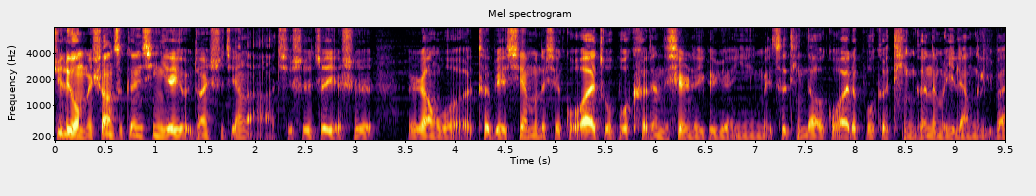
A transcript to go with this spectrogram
距离我们上次更新也有一段时间了啊。其实这也是让我特别羡慕那些国外做播客的那些人的一个原因。每次听到国外的播客停更那么一两个礼拜，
